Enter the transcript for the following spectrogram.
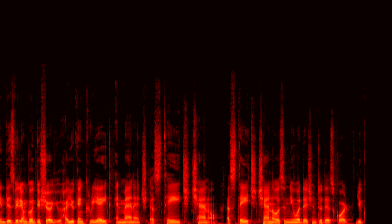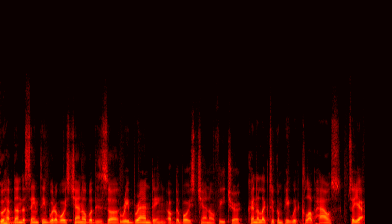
In this video I'm going to show you how you can create and manage a stage channel. A stage channel is a new addition to Discord. You could have done the same thing with a voice channel, but this is a rebranding of the voice channel feature, kind of like to compete with Clubhouse. So yeah,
